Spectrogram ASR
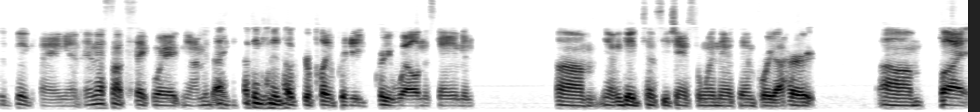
the big thing, and, and that's not to take away. You know, I mean, I, I think Hendon Hooker played pretty pretty well in this game, and um, you know, he gave Tennessee a chance to win there at the end before he got hurt. Um, but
